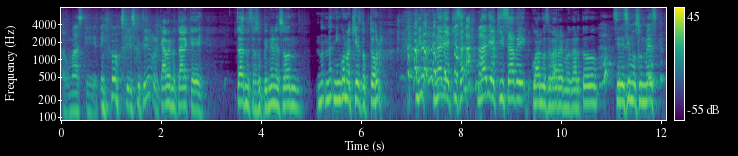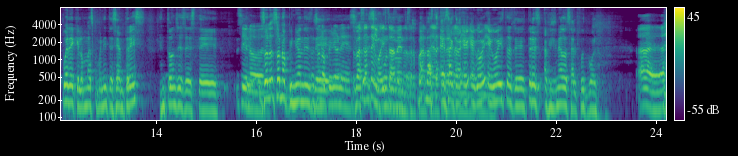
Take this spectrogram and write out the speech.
Algo más que tengamos que discutir. Porque... Cabe notar que todas nuestras opiniones son. No- ninguno aquí es doctor. Nadie, aquí nadie aquí sabe cuándo se va a reanudar todo. Si decimos un mes, puede que lo más conveniente sean tres. Entonces, este. Sí, no. Solo son opiniones de. son opiniones Bastante egoístas de nuestra parte. basta- exacto, ego- también. egoístas de tres aficionados al fútbol. Ay,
